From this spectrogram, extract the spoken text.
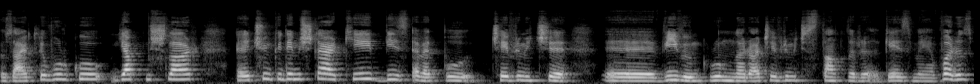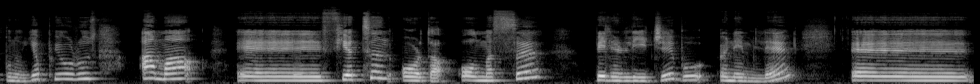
özellikle vurgu yapmışlar. E, çünkü demişler ki biz evet bu çevrim içi e, viewing room'lara, çevrim içi standları gezmeye varız. Bunu yapıyoruz. Ama e, fiyatın orada olması belirleyici. Bu önemli. Eee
